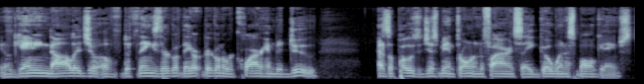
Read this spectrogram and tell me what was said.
you know, gaining knowledge of the things they're going they're, they're going to require him to do, as opposed to just being thrown in the fire and say, "Go win us ball games."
